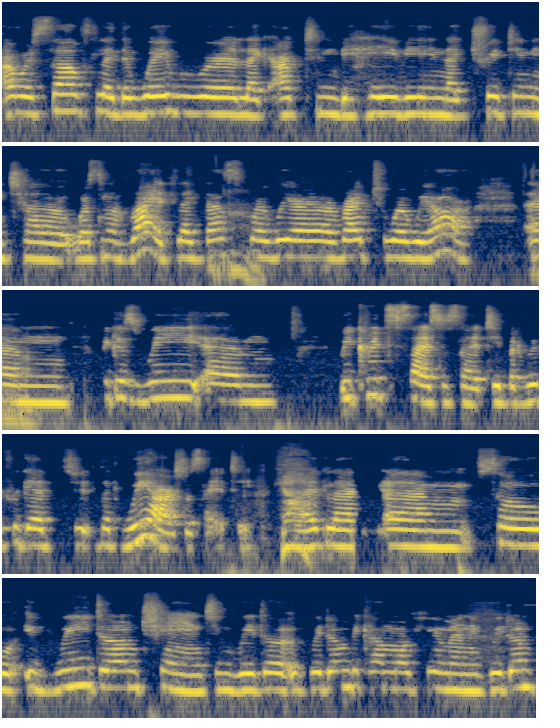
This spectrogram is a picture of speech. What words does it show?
ourselves like the way we were like acting behaving like treating each other was not right like that's uh-huh. why we are right to where we are um yeah. because we um we criticize society but we forget to, that we are society yeah. right like um so if we don't change if we don't if we don't become more human if we don't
